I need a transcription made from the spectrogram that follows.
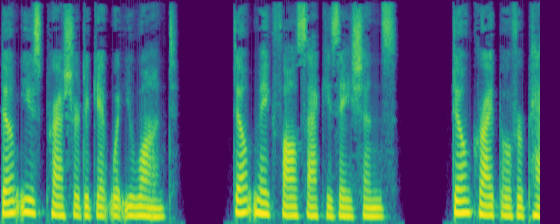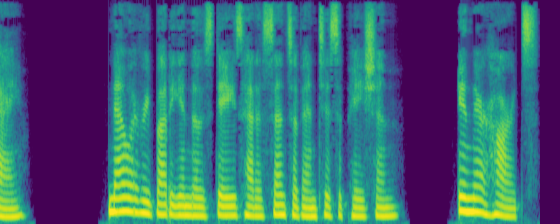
Don't use pressure to get what you want. Don't make false accusations. Don't gripe over pay. Now everybody in those days had a sense of anticipation. In their hearts,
